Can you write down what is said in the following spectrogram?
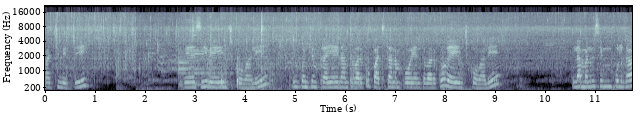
పచ్చిమిర్చి వేసి వేయించుకోవాలి. ఇవి కొంచెం ఫ్రై అయినంత వరకు పచ్చితనం పోయేంత వరకు వేయించుకోవాలి. ఇలా మనం సింపుల్గా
